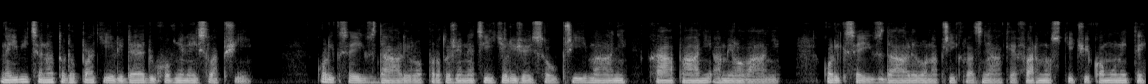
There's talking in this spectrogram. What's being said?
Nejvíce na to doplatí lidé duchovně nejslabší. Kolik se jich vzdálilo, protože necítili, že jsou přijímáni, chápáni a milováni. Kolik se jich vzdálilo například z nějaké farnosti či komunity,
